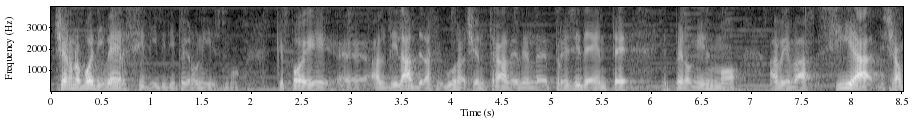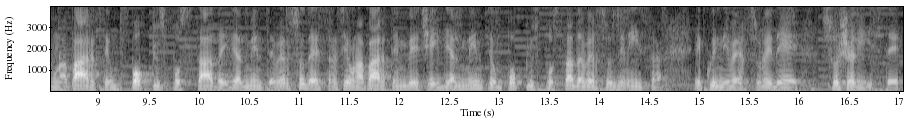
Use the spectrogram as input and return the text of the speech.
C'erano poi diversi tipi di peronismo, che poi eh, al di là della figura centrale del presidente, il peronismo aveva sia diciamo, una parte un po' più spostata idealmente verso destra, sia una parte invece idealmente un po' più spostata verso sinistra e quindi verso le idee socialiste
